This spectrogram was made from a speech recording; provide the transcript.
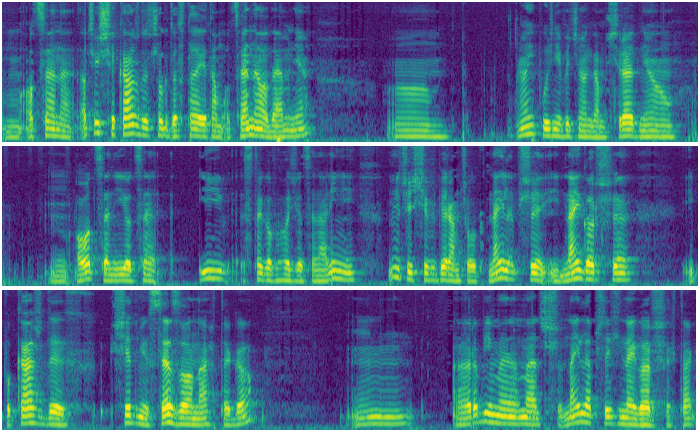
mm, ocenę. Oczywiście każdy człowiek dostaje tam ocenę ode mnie. Um, no i później wyciągam średnią mm, ocen i ocen i z tego wychodzi ocena linii. No i oczywiście wybieram czołg najlepszy i najgorszy i po każdych siedmiu sezonach tego mm, robimy mecz najlepszych i najgorszych, tak?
